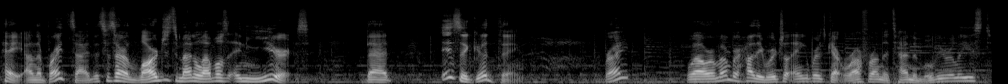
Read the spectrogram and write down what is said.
Hey, on the bright side, this is our largest amount of levels in years. That is a good thing, right? Well, remember how the original Angry Birds got rough around the time the movie released?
